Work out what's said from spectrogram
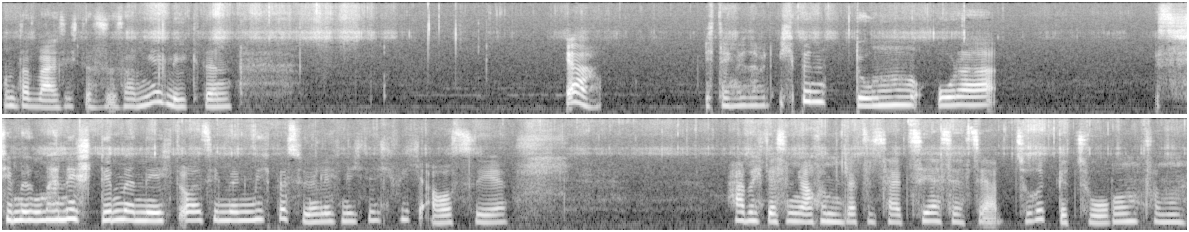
und da weiß ich, dass es an mir liegt. Denn ja, ich denke mir damit, ich bin dumm oder sie mögen meine Stimme nicht oder sie mögen mich persönlich nicht, wie ich aussehe habe ich deswegen auch in letzter Zeit sehr, sehr, sehr zurückgezogen. Vom,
